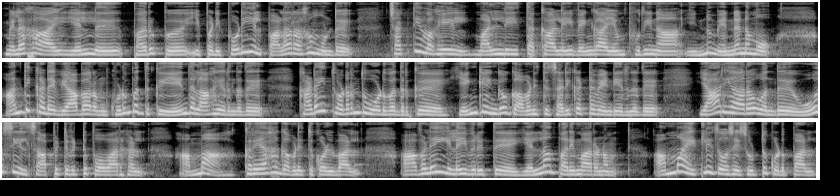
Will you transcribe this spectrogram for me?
மிளகாய் எள்ளு பருப்பு இப்படி பொடியில் பல ரகம் உண்டு. சட்னி வகையில் மல்லி தக்காளி வெங்காயம் புதினா இன்னும் என்னென்னமோ. அந்திக்கடை வியாபாரம் குடும்பத்துக்கு ஏந்தலாக இருந்தது. கடை தொடர்ந்து ஓடுவதற்கு எங்கெங்கோ கவனித்து சரி கட்ட வேண்டியிருந்தது. யார் யாரோ வந்து ஓசியில் சாப்பிட்டு விட்டு போவார்கள். அம்மா அக்கறையாக கவனித்துக் கொள்வாள். அவளே இலை விரித்து எல்லாம் பரிமாறணும். அம்மா இட்லி தோசை சுட்டு கொடுப்பாள்.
